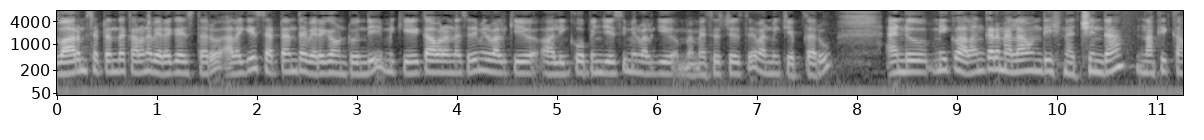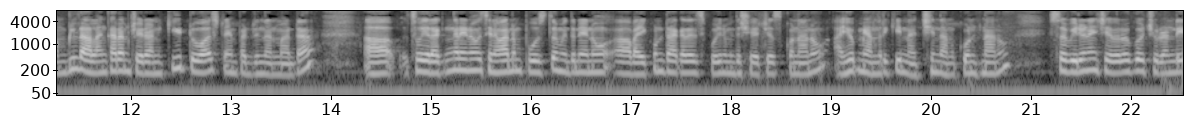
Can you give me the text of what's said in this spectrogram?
ద్వారం సెట్ అంతా కావాలన్నా వేరేగా ఇస్తారు. అలాగే సెట్ అంతా వేరేగా ఉంటుంది. మీకు ఏ కావాలన్నా సరే మీరు వాళ్ళకి ఆ లింక్ ఓపెన్ చేసి మీరు వాళ్ళకి మెసేజ్ చేస్తే వాళ్ళు మీకు చెప్తారు. అండ్ మీకు అలంకారం ఎలా ఉంది? నచ్చిందా? నాకు కంప్లీట్ అలంకారం చేయడానికి టూ అవర్స్ టైం పట్టింది సో ఈ రకంగా నేను శనివారం పూజతో మీతో నేను వైకుంఠ ఏకాదశి పూజ మీతో షేర్ చేసుకున్నాను. ఐ హోప్ మీ అందరికీ నచ్చింది అనుకుంటున్నాను సో వీడియో నేను చివరకు చూడండి.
